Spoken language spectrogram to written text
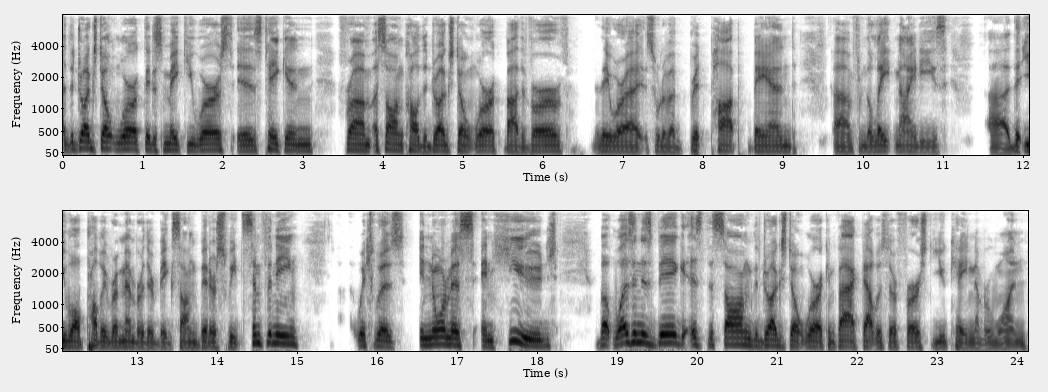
uh, "The Drugs Don't Work; They Just Make You Worse," is taken from a song called The Drugs Don't Work by The Verve. They were a sort of a Brit pop band uh, from the late 90s uh, that you all probably remember their big song Bittersweet Symphony, which was enormous and huge, but wasn't as big as the song The Drugs Don't Work. In fact, that was their first UK number one.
